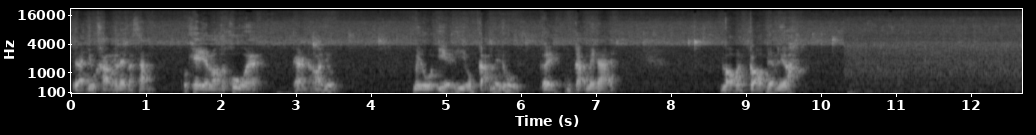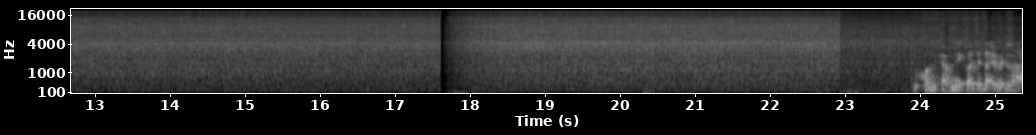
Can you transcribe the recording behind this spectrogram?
เวลาหิวข้าวอะไรก็สั่น โอเคอย่ารอสักครู่ฮะกำลังทอดอยู่ ไม่รู้ว่ากี่นาทีผมกะไม่ดู เอ้ย ผมกะไม่ได้ รอมันกรอบอย่างเดียว ทุกคนครับนี่ก็จะได้เวลา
